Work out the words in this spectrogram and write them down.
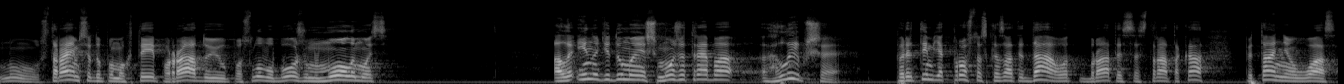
ну, стараємося допомогти порадою, по Слову Божому, молимось. Але іноді думаєш, може, треба глибше, перед тим, як просто сказати, да, от брате, сестра така, питання у вас,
